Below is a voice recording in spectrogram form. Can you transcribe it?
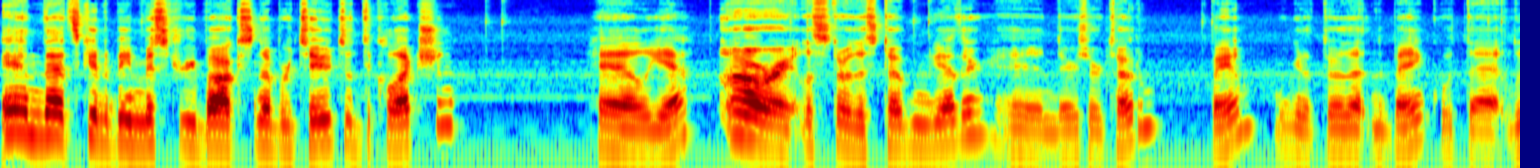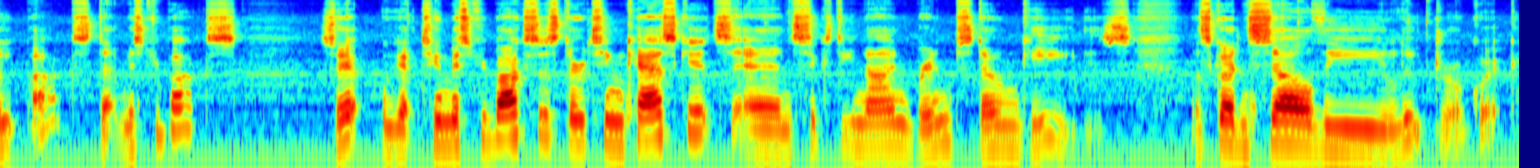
And that's gonna be mystery box number two to the collection. Hell yeah. Alright, let's throw this totem together, and there's our totem bam, we're going to throw that in the bank with that loot box, that mystery box. So yep, we got two mystery boxes, 13 caskets, and 69 brimstone keys. Let's go ahead and sell the loot real quick.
